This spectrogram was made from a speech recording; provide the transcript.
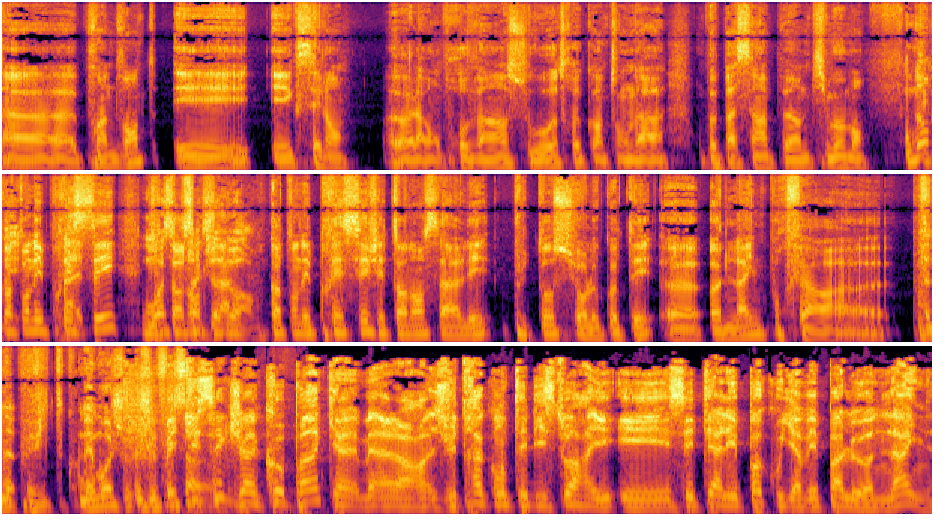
euh, point de vente est, est excellent. Euh, voilà, en province ou autre, quand on a, on peut passer un peu un petit moment. Non, quand on est pressé, bah, moi, ça que tendance à- j'adore. quand on est pressé, j'ai tendance à aller plutôt sur le côté euh, online pour faire, euh, pour Ah, faire plus vite. Quoi. Mais moi, je, je fais Mais ça. tu sais que j'ai un copain qui a, alors je vais te raconter l'histoire et, et c'était à l'époque où il n'y avait pas le online.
